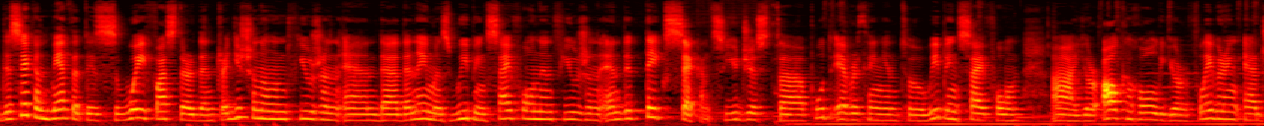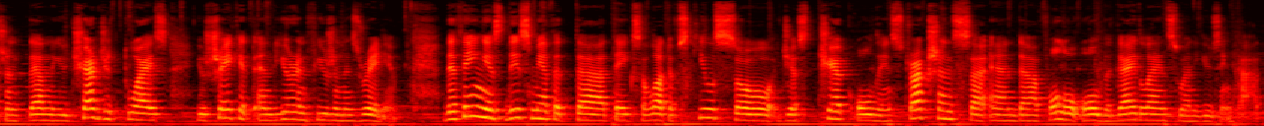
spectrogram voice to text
The second method is way faster than traditional infusion and uh, the name is whipping siphon infusion and it takes seconds. You just uh, put everything into a whipping siphon, uh, your alcohol, your flavoring agent, then you charge it twice, you shake it and your infusion is ready. The thing is this method uh, takes a lot of skills so just check all the instructions uh, and uh, follow all the guidelines when using that.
